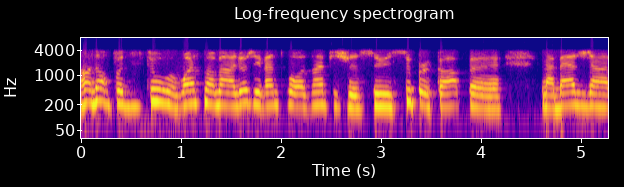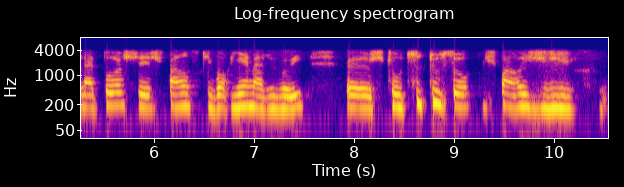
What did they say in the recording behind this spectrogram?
Oh non, pas du tout. Moi, à ce moment-là, j'ai 23 ans, puis je suis super cop, euh, ma badge dans la poche, et je pense qu'il va rien m'arriver. Euh, je suis au-dessus de tout ça. Je pense,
